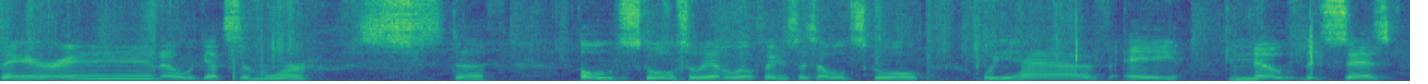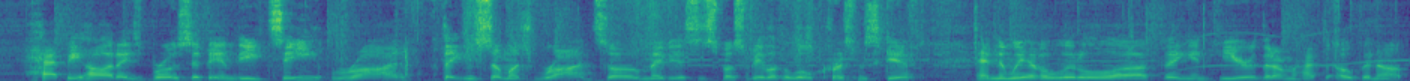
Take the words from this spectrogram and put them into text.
there. And, oh, we got some more stuff. Old school. So we have a little thing that says old school. We have a note that says Happy Holidays Broseph, MDT, Rod. Thank you so much, Rod. So maybe this is supposed to be like a little Christmas gift. And then we have a little uh, thing in here that I'm going to have to open up.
